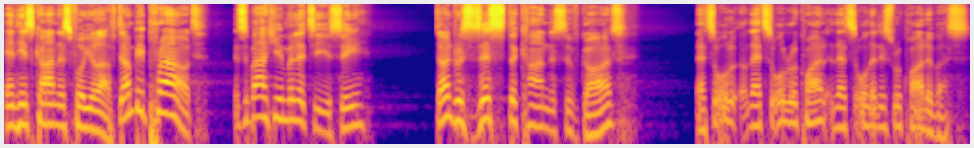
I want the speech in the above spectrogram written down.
in his kindness for your life. Don't be proud. It's about humility, you see. Don't resist the kindness of God. That's all, that's all required. That's all that is required of us.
